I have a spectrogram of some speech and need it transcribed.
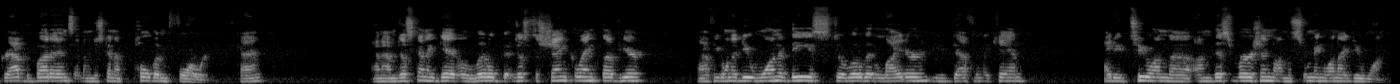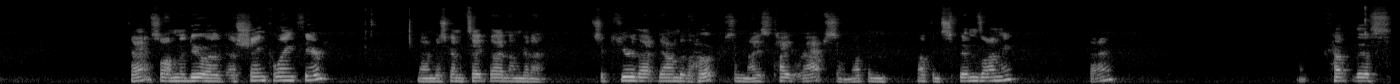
grab the butt ends, and I'm just going to pull them forward, okay? And I'm just going to get a little bit, just a shank length of here. Now, if you want to do one of these to a little bit lighter, you definitely can. I do two on the on this version. On the swimming one, I do one. Okay, so I'm going to do a, a shank length here. And I'm just going to take that and I'm going to secure that down to the hook. Some nice tight wraps so nothing nothing spins on me. Okay. Cut this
